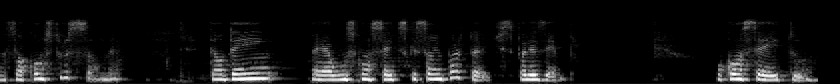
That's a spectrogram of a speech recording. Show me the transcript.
a sua construção, né? Então tem é, alguns conceitos que são importantes. Por exemplo, o conceito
